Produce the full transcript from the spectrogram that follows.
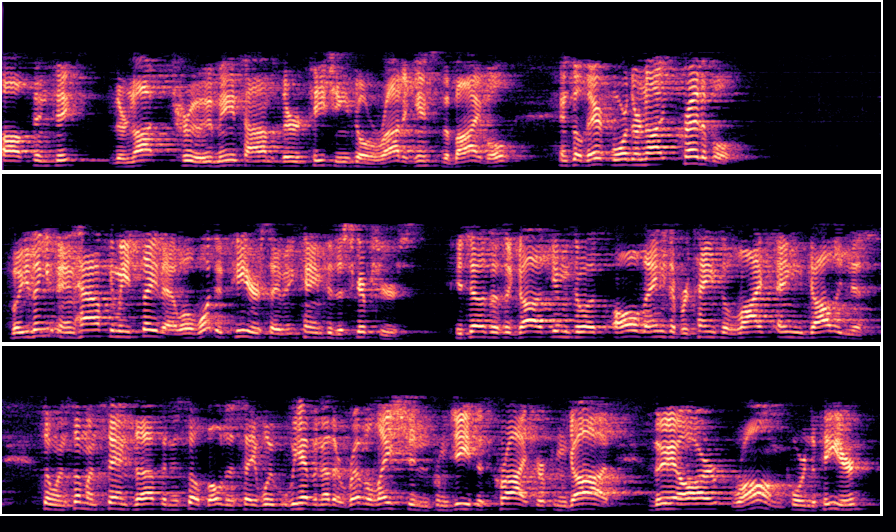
authentic, they're not true. Many times their teachings go right against the Bible, and so therefore they're not credible. But you think, and how can we say that? Well, what did Peter say when it came to the Scriptures? He tells us that God has given to us all things that pertain to life and godliness. So when someone stands up and is so bold to say, we have another revelation from Jesus Christ or from God, they are wrong, according to Peter.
